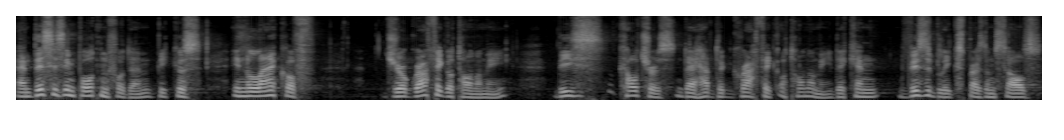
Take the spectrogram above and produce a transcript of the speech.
And this is important for them because in the lack of geographic autonomy, these cultures, they have the graphic autonomy. They can visibly express themselves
